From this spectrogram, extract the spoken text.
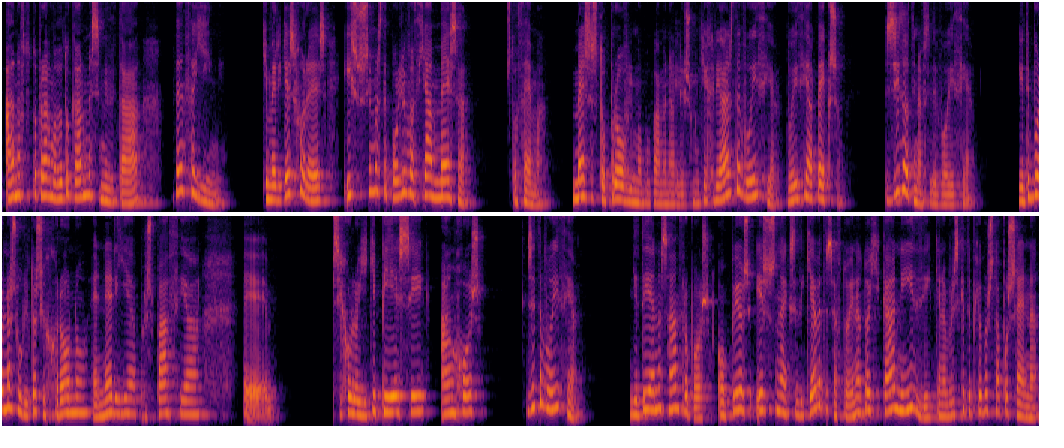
αν αυτό το πράγμα δεν το κάνουμε συνειδητά, δεν θα γίνει. Και μερικές φορές ίσως είμαστε πολύ βαθιά μέσα στο θέμα, μέσα στο πρόβλημα που πάμε να λύσουμε και χρειάζεται βοήθεια, βοήθεια απ' έξω. Ζήτα την αυτή τη βοήθεια. Γιατί μπορεί να σου γλιτώσει χρόνο, ενέργεια, προσπάθεια, ε, ψυχολογική πίεση, άγχος. Ζήτε βοήθεια. Γιατί ένας άνθρωπος, ο οποίος ίσως να εξειδικεύεται σε αυτό ή να το έχει κάνει ήδη και να βρίσκεται πιο μπροστά από σένα,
